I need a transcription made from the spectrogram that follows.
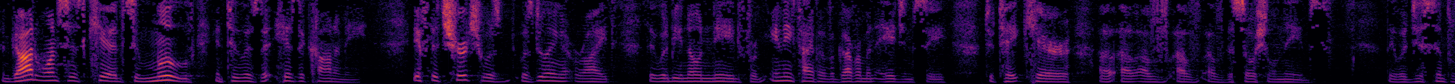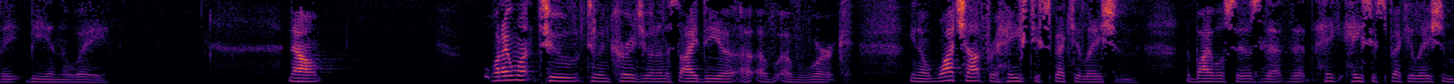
And God wants his kids to move into his, his economy. If the church was, was doing it right, there would be no need for any type of a government agency to take care of, of, of, of the social needs. They would just simply be in the way. Now, what I want to, to encourage you in this idea of, of work, you know, watch out for hasty speculation. The Bible says that, that hasty speculation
